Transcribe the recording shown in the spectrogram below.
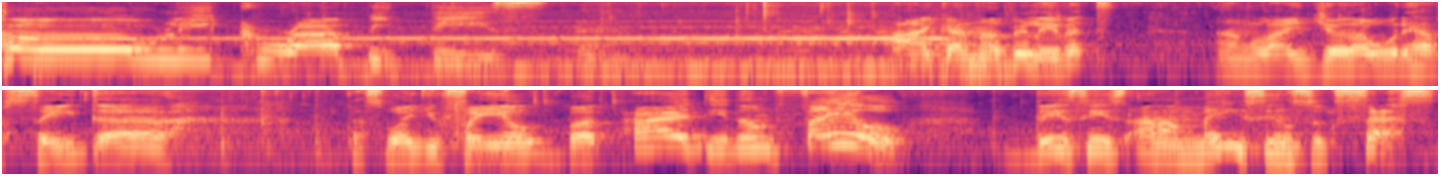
Holy crap it is! I cannot believe it. Unlike Yoda would have said, uh, that's why you failed, but I didn't fail! This is an amazing success.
